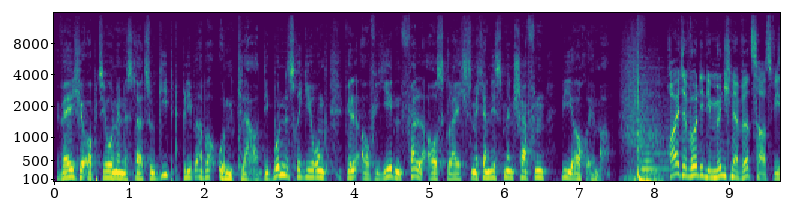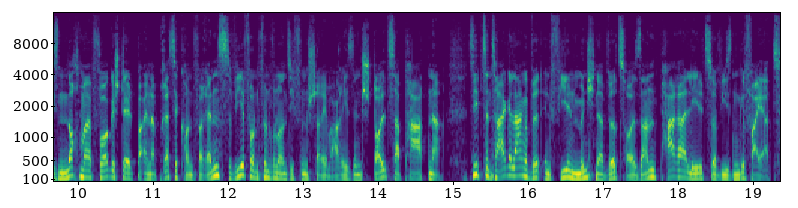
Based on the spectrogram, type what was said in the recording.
Welche Optionen es dazu gibt, blieb aber unklar. Die Bundesregierung will auf jeden Fall Ausgleichsmechanismen schaffen, wie auch immer. Heute wurde die Münchner Wirtshauswiesen nochmal vorgestellt bei einer Pressekonferenz. Wir von 95.5 Charivari sind stolzer Partner. 17 Tage lang wird in vielen Münchner Wirtshäusern parallel zur Wiesen gefeiert.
